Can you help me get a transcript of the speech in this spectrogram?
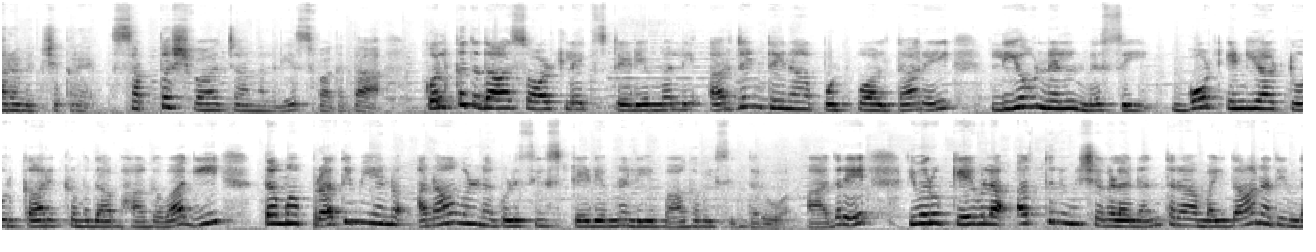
ನಮಸ್ಕಾರ ವೀಕ್ಷಕರೇ. ಸಪ್ತಶ್ವ ಚಾನಲ್ಗೆ ಸ್ವಾಗತ. ಕೋಲ್ಕತ್ತಾದ ಸಾಲ್ಟ್ ಲೇಕ್ ಸ್ಟೇಡಿಯಂನಲ್ಲಿ ಅರ್ಜೆಂಟೀನಾ ಫುಟ್ಬಾಲ್ ತಾರೆ Lionel Messi. GOAT India tour ಕಾರ್ಯಕ್ರಮದ ಭಾಗವಾಗಿ ತಮ್ಮ ಪ್ರತಿಮೆಯನ್ನು ಅನಾವರಣಗೊಳಿಸಿ ಸ್ಟೇಡಿಯಂನಲ್ಲಿ ಭಾಗವಹಿಸಿದ್ದರು. ಆದರೆ ಇವರು ಕೇವಲ ಹತ್ತು ನಿಮಿಷಗಳ ನಂತರ ಮೈದಾನದಿಂದ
